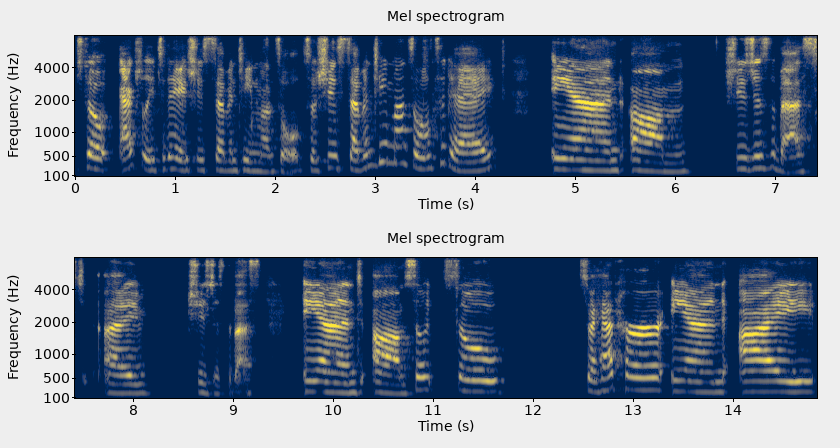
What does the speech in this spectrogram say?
so actually today she's 17 months old. So she's 17 months old today. And um, she's just the best. I, she's just the best. And um, so, so, so I had her and I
